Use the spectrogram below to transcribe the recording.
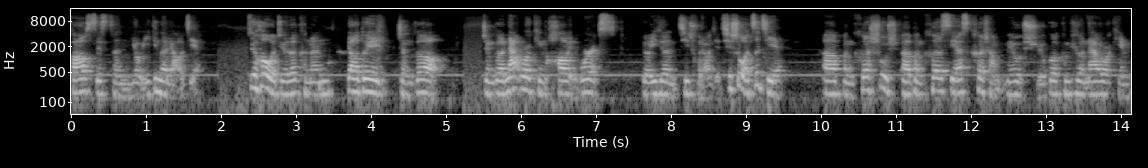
file system 有一定的了解，最后我觉得可能要对整个整个 networking how it works 有一点基础了解。其实我自己。呃，本科数学呃，本科 CS 课上没有学过 computer networking，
